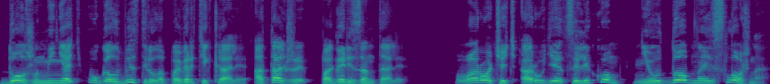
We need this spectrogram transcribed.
должен менять угол выстрела по вертикали, а также по горизонтали. Ворочить орудие целиком неудобно и сложно.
